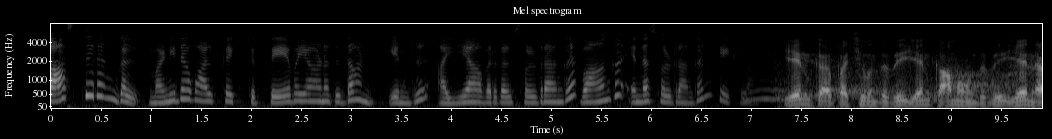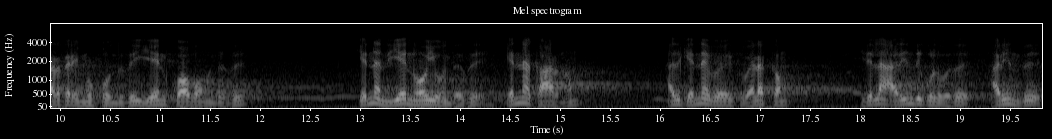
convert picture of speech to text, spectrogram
சாஸ்திரங்கள் மனித வாழ்க்கைக்கு தேவையானதுதான் என்று ஐயா அவர்கள் சொல்றாங்க. வாங்க என்ன சொல்றாங்கன்னு கேட்கலாம். ஏன் க பசி வந்தது? ஏன் காமம் வந்தது? ஏன் நரதரை மூப்பு வந்தது? ஏன் கோபம் வந்தது? என்ன ஏன் நோய் வந்தது? என்ன காரணம்? அதுக்கு என்ன விளக்கம்? இதெல்லாம் அறிந்து கொள்வது அறிந்து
